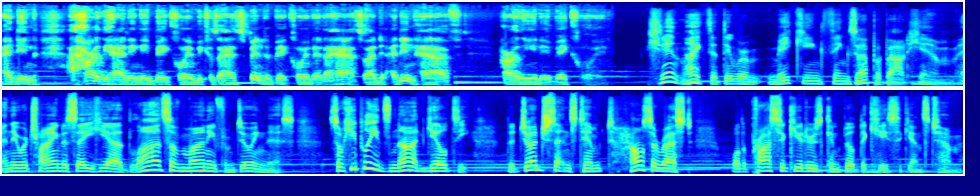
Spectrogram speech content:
I didn't, I hardly had any Bitcoin because I had spent the Bitcoin that I had. So I, I didn't have hardly any Bitcoin. He didn't like that they were making things up about him, and they were trying to say he had lots of money from doing this. So he pleads not guilty. The judge sentenced him to house arrest while the prosecutors can build the case against him.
